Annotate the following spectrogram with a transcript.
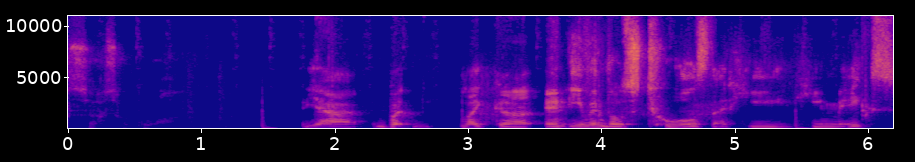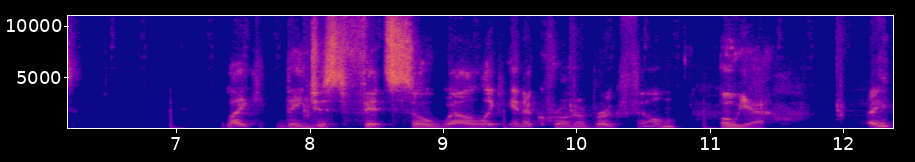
so so cool. yeah but like uh and even those tools that he he makes like they Mhm. just fit so well like in a cronenberg film Oh yeah. right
